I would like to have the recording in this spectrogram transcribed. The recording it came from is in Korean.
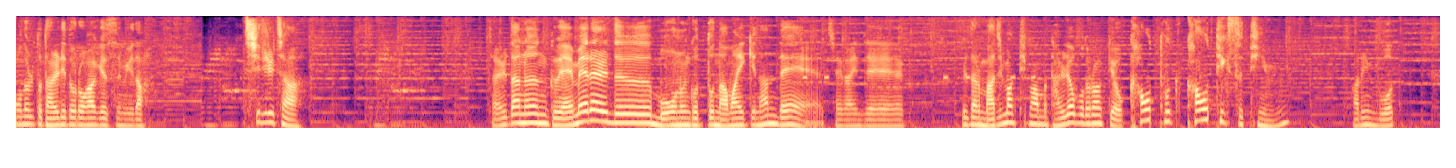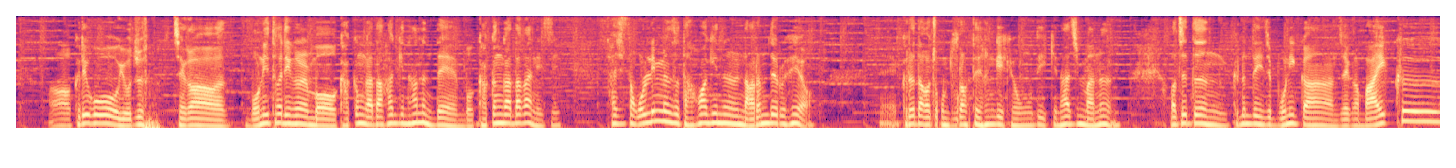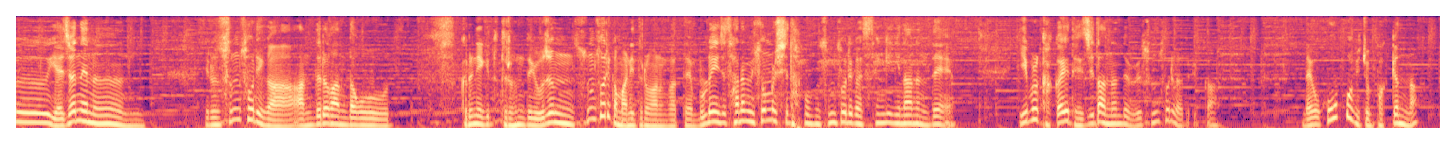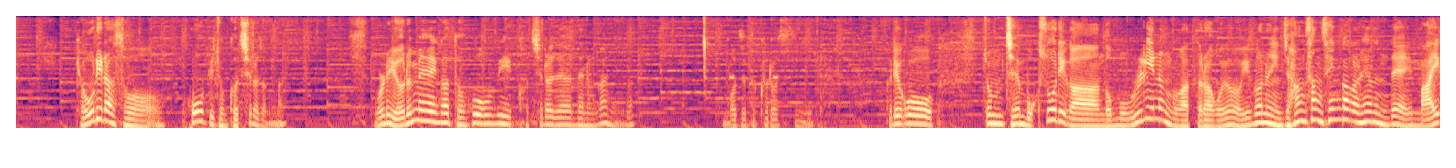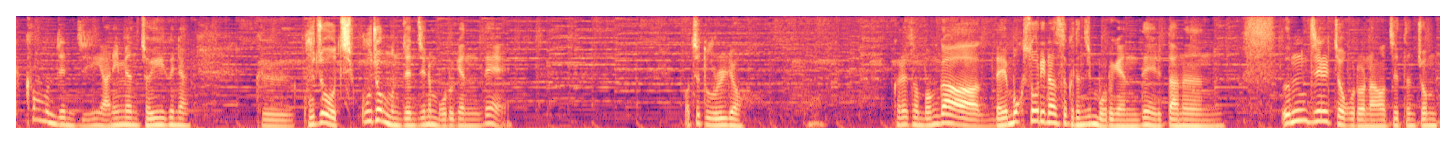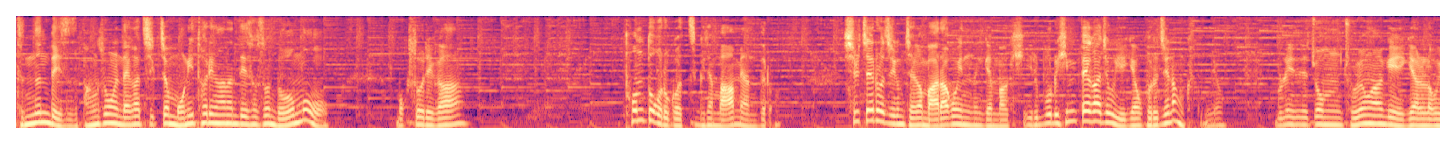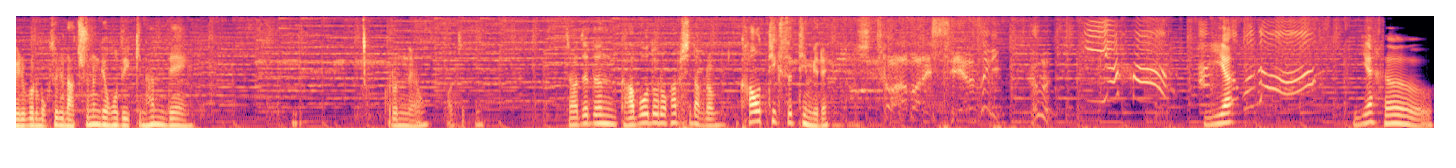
오늘도 달리도록 하겠습니다. 7일차. 자 일단은 그 에메랄드 모으는 것도 남아있긴 한데 제가 이제 일단 마지막 팀 한번 달려보도록 할게요. 카오토, 카오틱스 팀. 발이 무엇? 어 그리고 요즘 제가 모니터링을 뭐 가끔 가다 하긴 하는데 뭐 가끔 가다가 아니지 사실상 올리면서 다 확인을 나름대로 해요. 예, 그러다가 조금 누락되는 게 경우도 있긴 하지만은 어쨌든 그런데 이제 보니까 제가 마이크 예전에는 이런 숨소리가 안 들어간다고 그런 얘기도 들었는데 요즘 숨소리가 많이 들어가는 것 같아요 물론 이제 사람이 숨을 쉬다 보면 숨소리가 생기긴 하는데 입을 가까이 대지도 않는데 왜 숨소리가 들릴까 내가 호흡법이 좀 바뀌었나? 겨울이라서 호흡이 좀 거칠어졌나? 원래 여름에가 더 호흡이 거칠어져야 되는 거 아닌가? 뭐 어쨌든 그렇습니다 그리고 좀 제 목소리가 너무 울리는 것 같더라고요. 이거는 이제 항상 생각을 했는데 마이크 문제인지 아니면 저희 그냥 그 구조 집 구조 문제인지는 모르겠는데 어쨌든 울려. 그래서 뭔가 내 목소리라서 그런지 모르겠는데 일단은 음질적으로나 어쨌든 좀 듣는 데 있어서 방송을 내가 직접 모니터링 하는 데 있어서 너무 목소리가 톤도 그렇고 그냥 마음에 안 들어. 실제로 지금 제가 말하고 있는 게 막 일부러 힘 빼가지고 얘기하고 그러진 않거든요. 물론 이제 좀 조용하게 얘기하려고 일부러 목소리 낮추는 경우도 있긴 한데 그렇네요. 어쨌든 자 어쨌든 가보도록 합시다. 그럼 카오틱스 팀이래. 이야 야호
